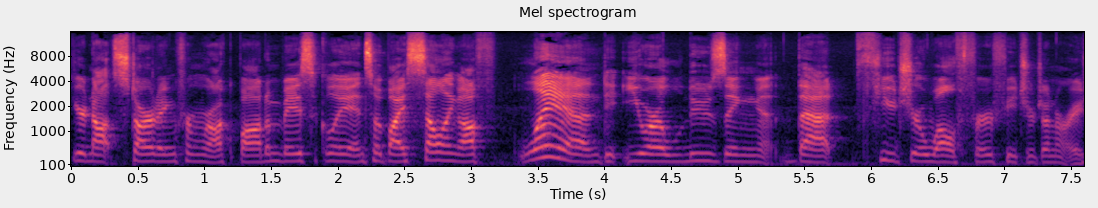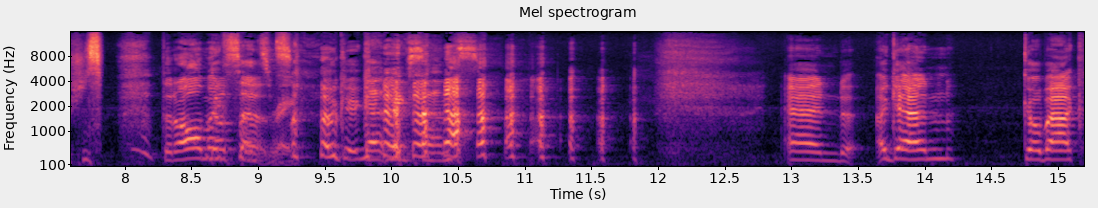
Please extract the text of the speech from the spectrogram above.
You're not starting from rock bottom basically. And so by selling off land, you are losing that future wealth for future generations. that all makes Nope, sense. right. okay, that makes sense. And again, go back,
